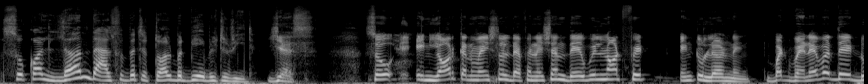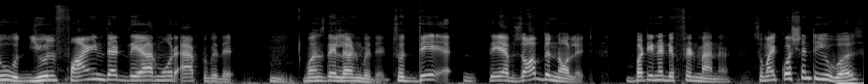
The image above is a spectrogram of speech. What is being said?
so-called learn the alphabet at all, but be able to read. yes. So in your conventional definition they will not fit into learning. But whenever they do you'll find that they are more apt with it Hmm. once they learn with it so they they absorb the knowledge but in a different manner so my question to you was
